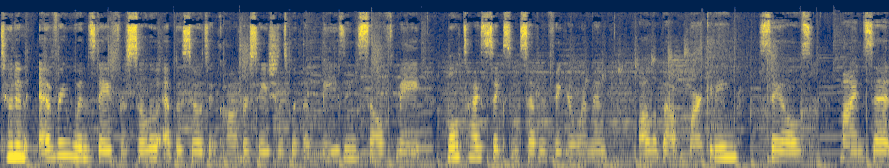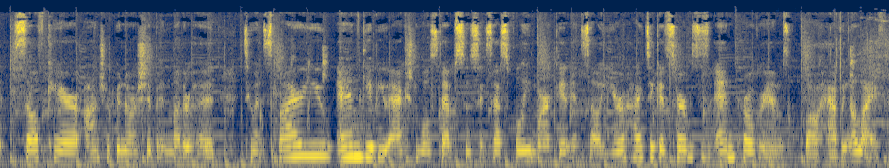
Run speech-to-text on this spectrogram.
Tune in every Wednesday for solo episodes and conversations with amazing self made, multi six and seven figure women all about marketing, sales, mindset, self care, entrepreneurship, and motherhood to inspire you and give you actionable steps to successfully market and sell your high ticket services and programs while having a life.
